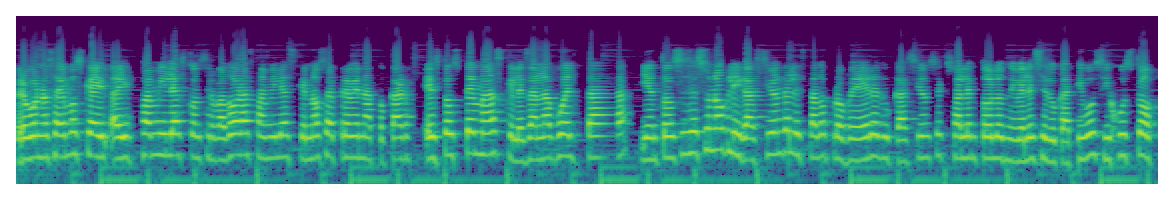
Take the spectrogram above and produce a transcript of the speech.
Pero bueno, sabemos que hay, familias conservadoras, familias que no se atreven a tocar estos temas, que les dan la vuelta y entonces es una obligación del Estado proveer educación sexual en todos los niveles educativos y justo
